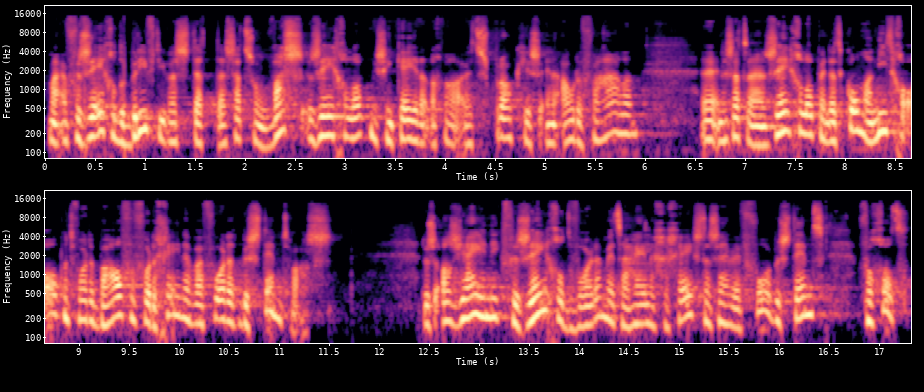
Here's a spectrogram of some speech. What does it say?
Maar een verzegelde brief, die was, daar zat zo'n waszegel op. Misschien ken je dat nog wel uit sprookjes en oude verhalen. Uh, en er zat daar een zegel op en dat kon dan niet geopend worden, behalve voor degene waarvoor dat bestemd was. Dus als jij en ik verzegeld worden met de Heilige Geest, dan zijn wij voorbestemd voor God.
